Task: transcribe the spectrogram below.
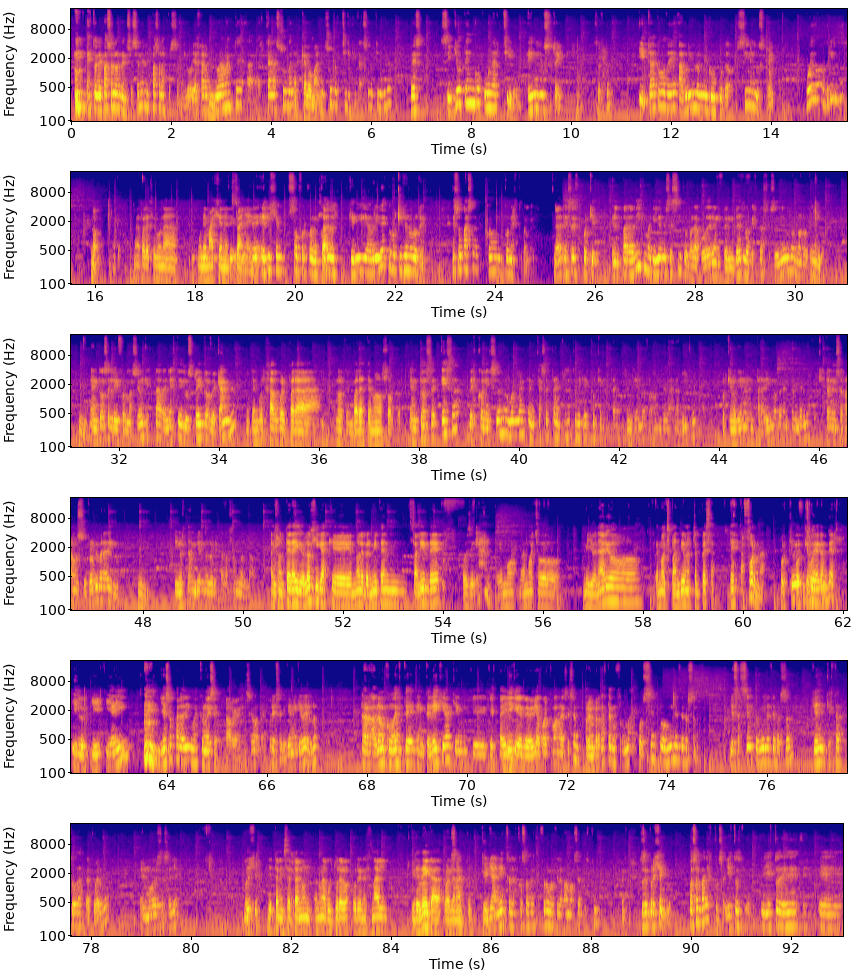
esto le pasa a las organizaciones y les pasa a las personas. Lo voy a dejar mm. nuevamente a, a escala súper. Súper chiquitita, súper chiquitita. Es, si yo tengo un archivo en Illustrator, ¿cierto? Y trato de abrirlo en mi computador sin Illustrator, ¿puedo abrirlo? No, me va a parecer una, una imagen extraña. Ahí. Elige el software con el claro. cual quería abrir esto porque yo no lo tengo. Eso pasa con, con esto también. ¿Ya? Eso es porque el paradigma que yo necesito para poder entender lo que está sucediendo no lo tengo. Hmm. Entonces la información que estaba en este Illustrator de cambio... No tengo el hardware para, no para este nuevo software. Entonces esa desconexión normalmente en el caso de estas empresas tiene que ver con que no están entendiendo para dónde va la micro porque no tienen el paradigma para entenderlo, porque están encerrados en su propio paradigma mm. y no están viendo lo que está pasando al lado. Hay fronteras ideológicas que no le permiten salir de... Pues, claro, hemos, nos hemos hecho millonarios, hemos expandido nuestra empresa de esta forma. ¿Por qué voy, ¿Por qué voy a cambiar? Y, lo, y, y ahí y esos paradigmas que uno dice, la organización, la empresa, que tiene que verlo, claro, hablamos como de este entelequia que, que, que está ahí, Mm. que debería poder tomar una decisión, pero en verdad está conformada por cientos o miles de personas. Y esas cientos o miles de personas tienen que estar todas de acuerdo en moverse hacia allá. Por ejemplo, Y están insertas en, un- en una cultura organizacional que de décadas probablemente. Exacto, que ya han hecho las cosas de esta forma porque las vamos a hacer distintas. Entonces, por ejemplo, pasan varias cosas y esto, y esto es, es-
